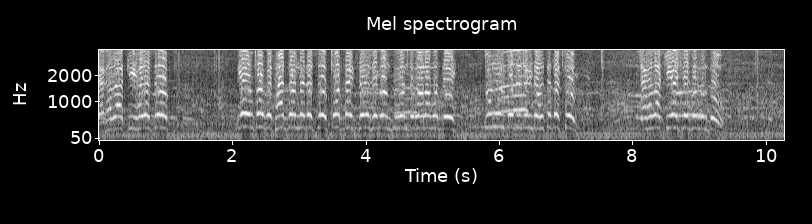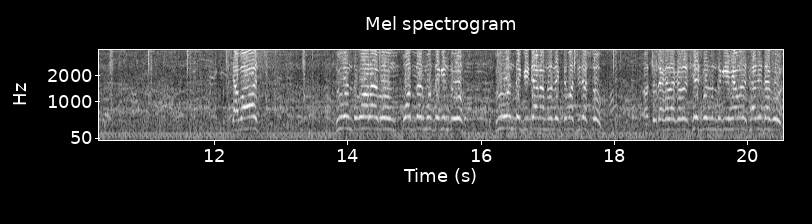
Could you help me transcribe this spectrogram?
দেখা যাক কি হয় দর্শক। কেউ কাউকে ছাড় দেন না দর্শক। পর্দায় ফিরেছে এবং দুরন্ত গলার মধ্যে তুমুল প্রতিযোগিতা হচ্ছে দর্শক। দেখা যাক কি শেষ পর্যন্ত। সাবাস দুরন্ত গলা এবং পদ্মার মধ্যে কিন্তু দুরন্ত একটি টান আমরা দেখতে পাচ্ছি দর্শক। তো দেখা যাক শেষ পর্যন্ত কি আমাদের সাথে থাকুন।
